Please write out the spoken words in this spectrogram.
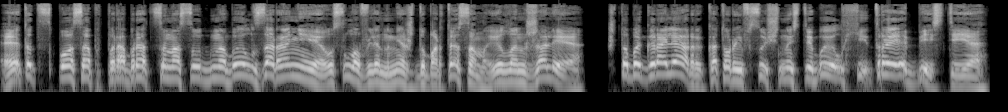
Этот способ пробраться на судно был заранее условлен между Бортесом и Ланжале, чтобы Гороляр, который в сущности был хитрое бестия,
